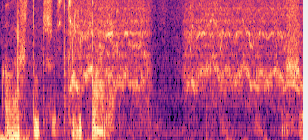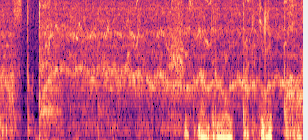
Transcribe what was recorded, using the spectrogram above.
Але ж тут щось тіліпає. Що у нас тут? Щось на другий так тіліпало.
